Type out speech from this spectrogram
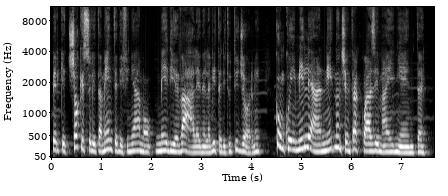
perché ciò che solitamente definiamo medievale nella vita di tutti i giorni, con quei mille anni non c'entra quasi mai niente.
